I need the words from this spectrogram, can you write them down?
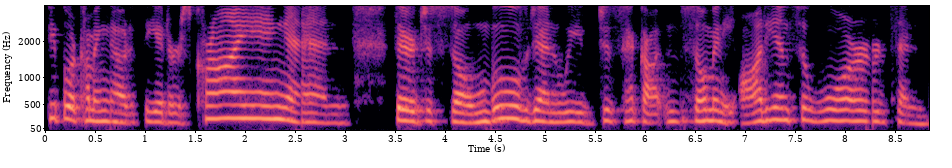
people are coming out of theaters crying and they're just so moved. And we've just gotten so many audience awards, and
